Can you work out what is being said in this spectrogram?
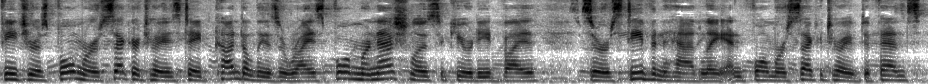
features former Secretary of State Condoleezza Rice, former National Security Advisor Stephen Hadley, and former Secretary of Defense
